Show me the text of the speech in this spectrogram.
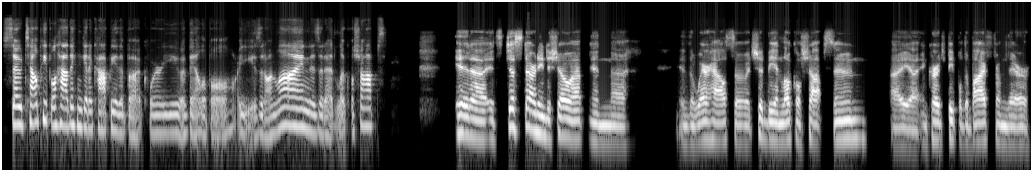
So tell people how they can get a copy of the book. Where are you available? Are you, is it online? Is it at local shops? It uh, it's just starting to show up in uh, in the warehouse, so it should be in local shops soon. I uh, encourage people to buy from their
